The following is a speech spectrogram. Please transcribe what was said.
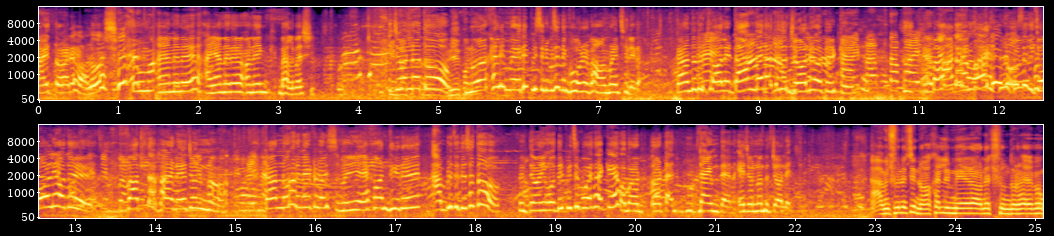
আমি তোমারে ভালোবাসি। আয়ানের আয়ানের অনেক ভালোবাসি। এই জন্য তো নোয়াখালী মেয়েদের পিছনে পিছনে ঘোরে ভাঙন ছেলেরা। কারণ তো জলে টান দেয় না তো জলে ওদেরকে। পায় পায় না। এই জন্য কারণ মেয়ে একটু মানে মানে এখন ধীরে ধীরে আবৃত্তি দিচ্ছে তো। মানে ওদের পিছিয়ে পড়ে থাকে আবার টাইম দেন এই জন্য তো চলে। আমি শুনেছি নোয়াখালীর মেয়েরা অনেক সুন্দর হয় এবং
